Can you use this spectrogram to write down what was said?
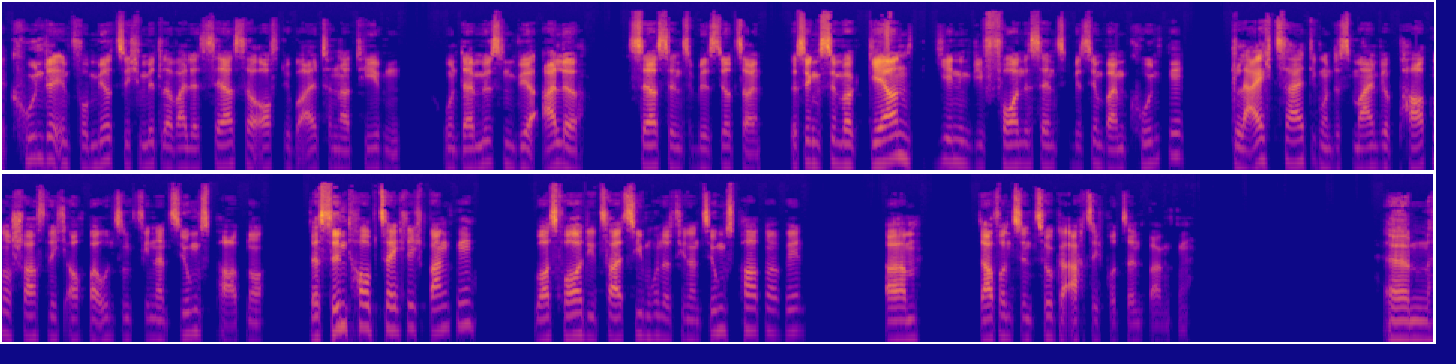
der Kunde informiert sich mittlerweile sehr, sehr oft über Alternativen. Und da müssen wir alle sehr sensibilisiert sein. Deswegen sind wir gern diejenigen, die vorne sensibilisieren beim Kunden. Gleichzeitig, und das meinen wir partnerschaftlich auch bei unserem Finanzierungspartner. Das sind hauptsächlich Banken. Du hast vorher die Zahl 700 Finanzierungspartner erwähnt. Ähm, davon sind circa 80 Prozent Banken. Ähm,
